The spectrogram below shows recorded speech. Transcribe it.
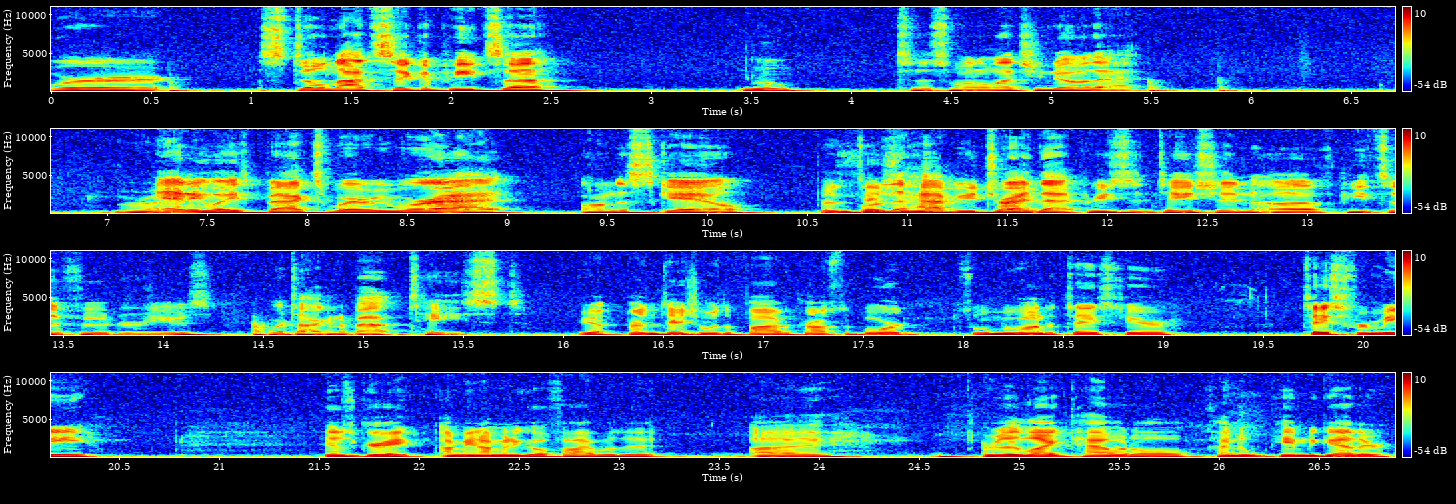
We're still not sick of pizza. No. So just want to let you know that. All right. Anyways, back to where we were at on the scale for the Have You Tried That presentation of pizza food reviews. We're talking about taste. Yep. Presentation was a five across the board. So we'll move on to taste here. Taste for me, it was great. I mean, I'm gonna go five with it. I I really liked how it all kind of came together.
